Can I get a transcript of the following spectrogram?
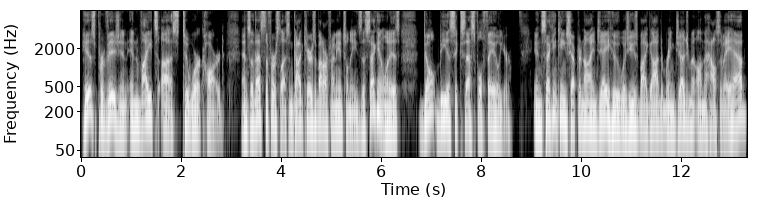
His provision invites us to work hard. And so that's the first lesson. God cares about our financial needs. The second one is don't be a successful failure. In 2 Kings chapter 9, Jehu was used by God to bring judgment on the house of Ahab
